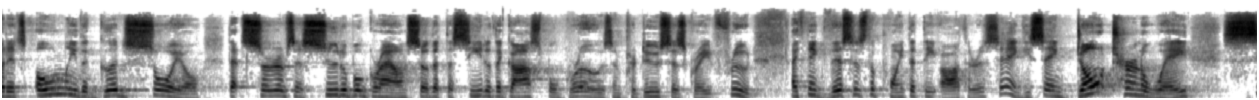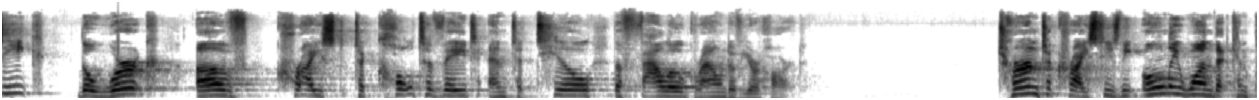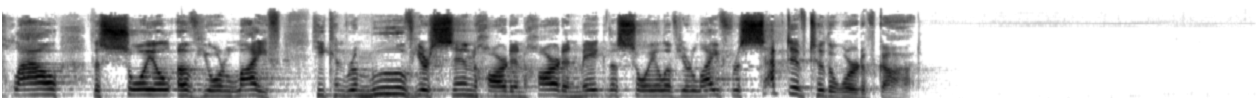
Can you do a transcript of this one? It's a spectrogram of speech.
but it's only the good soil that serves as suitable ground so that the seed of the gospel grows and produces great fruit. I think this is the point that the author is saying. He's saying, don't turn away, seek the work of Christ to cultivate and to till the fallow ground of your heart. Turn to Christ. He's the only one that can plow the soil of your life. He can remove your sin hardened heart and make the soil of your life receptive to the Word of God.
